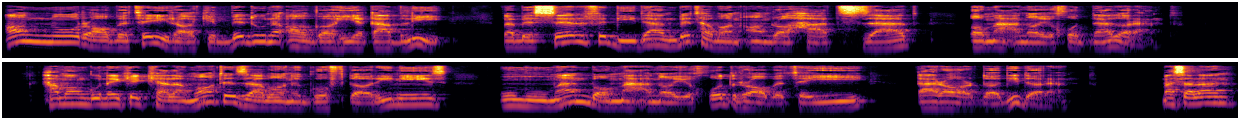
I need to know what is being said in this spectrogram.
آن نوع رابطه ای را که بدون آگاهی قبلی و به صرف دیدن بتوان آن را حدس زد با معنای خود ندارند. همان گونه که کلمات زبان گفتاری نیز عموماً با معنای خود رابطه ای قراردادی دارند. مثلا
